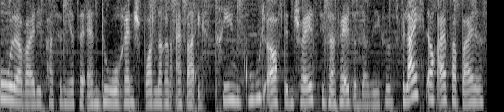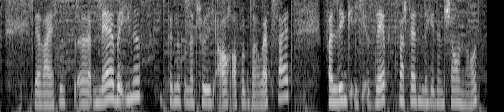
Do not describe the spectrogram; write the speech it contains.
oder weil die passionierte Enduro-Rennsportlerin einfach extrem gut auf den Trails dieser Welt unterwegs ist. Vielleicht auch einfach beides, wer weiß es. Äh, mehr über Ines findest du natürlich auch auf unserer Website. Verlinke ich selbstverständlich in den Show Notes.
